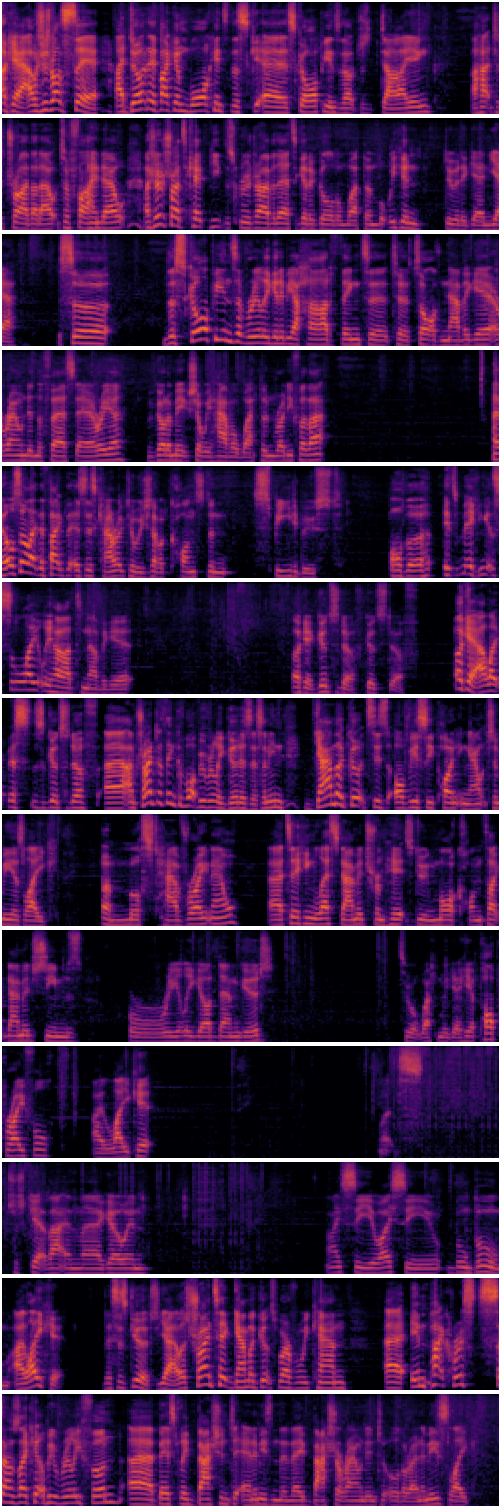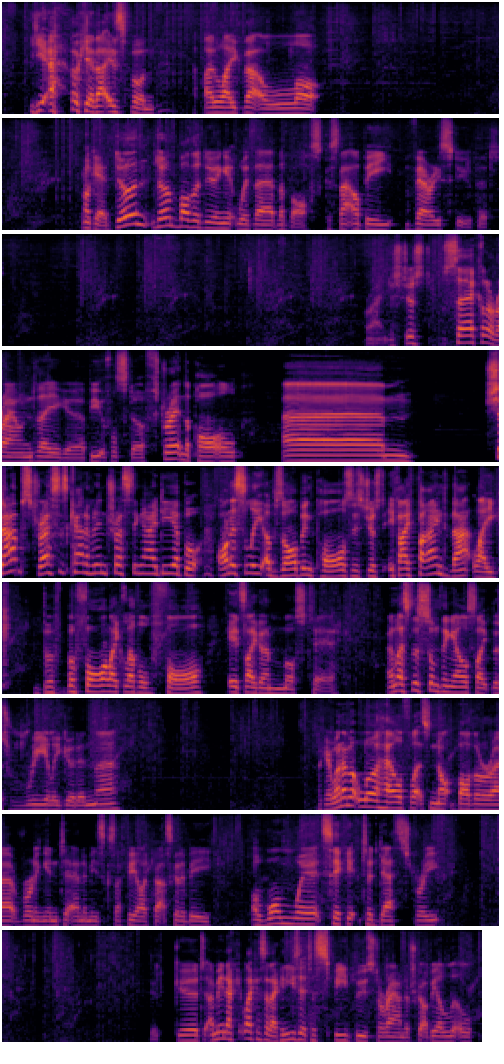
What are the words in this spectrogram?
Okay, I was just about to say, I don't know if I can walk into the uh, scorpions without just dying. I had to try that out to find out. I should have tried to keep the screwdriver there to get a golden weapon, but we can do it again, yeah. So, the scorpions are really going to be a hard thing to, to sort of navigate around in the first area. We've got to make sure we have a weapon ready for that. I also like the fact that as this character we just have a constant speed boost. Although, it's making it slightly hard to navigate. Okay, good stuff, good stuff. Okay, I like this. This is good stuff. Uh, I'm trying to think of what would be really good as this. I mean, Gamma Guts is obviously pointing out to me as, like, a must-have right now. Uh, taking less damage from hits, doing more contact damage seems really goddamn good. Let's see what weapon we get here. Pop Rifle. I like it. Let's just get that in there going. I see you, I see you. Boom, boom. I like it. This is good. Yeah, let's try and take Gamma Guts wherever we can. Uh, Impact Wrists sounds like it'll be really fun. Uh, basically bash into enemies and then they bash around into other enemies. Like, yeah, okay, that is fun. I like that a lot. Okay, don't don't bother doing it with uh, the boss, because that'll be very stupid. Right, just just circle around. There you go. Beautiful stuff. Straight in the portal. Um, sharp stress is kind of an interesting idea, but honestly, absorbing pores is just... If I find that, like, before, like, level 4, it's, like, a must-take. Unless there's something else, like, that's really good in there. Okay, when I'm at low health, let's not bother uh, running into enemies, because I feel like that's going to be a one-way ticket to Death Street. Good, good. I mean, like I said, I can use it to speed boost around. I've just got to be a little,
